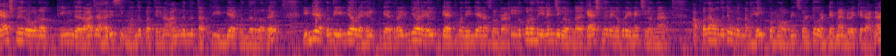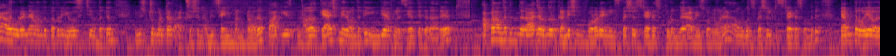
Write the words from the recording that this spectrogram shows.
காஷ்மீரோட கிங் ராஜா ஹரி சிங் வந்து பார்த்தீங்கன்னா அங்கேருந்து தப்பி இந்தியாவுக்கு வந்துடுறாரு. இந்தியாவுக்கு வந்து இந்தியாவோட ஹெல்ப் கேட்குறோம் இந்தியாவோட ஹெல்ப் கேட்கும்போது இந்தியா என்ன சொல்கிறாங்க இங்கே கூட வந்து இணைஞ்சிக்கோங்க காஷ்மீர் எங்கள் கூட இணைச்சிக்கோங்க. அப்போ தான் வந்துட்டு உங்களுக்கு நாங்கள் ஹெல்ப் பண்ணோம் அப்படின்னு சொல்லிட்டு ஒரு டிமாண்ட் வைக்கிறாங்க. அவர் உடனே வந்து பார்த்தீங்கன்னா யோசிச்சு வந்துட்டு இன்ஸ்ட்ருமெண்ட் ஆஃப் அக்சஷன் அப்படின்னு சைன் பண்ணுறாரு பாகிஸ்தான் அதாவது காஷ்மீரை வந்துட்டு இந்தியாவுக்குள்ளே சேர்த்துக்கிறாரு. அப்போ தான் வந்துட்டு இந்த ராஜா வந்து ஒரு கண்டிஷன் போடுறாரு எங்களுக்கு ஸ்பெஷல் ஸ்டேட்டஸ் கொடுங்க அப்படின்னு சொன்னோன்னே அவங்களுக்கு ஒரு ஸ்பெஷல் ஸ்டேட்டஸ் வந்துட்டு டெம்பரரியாக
